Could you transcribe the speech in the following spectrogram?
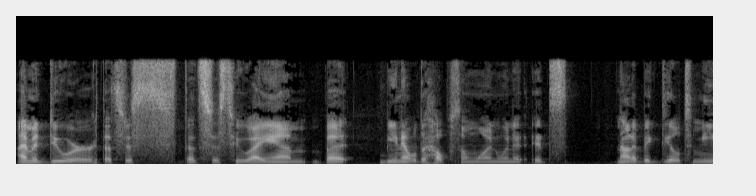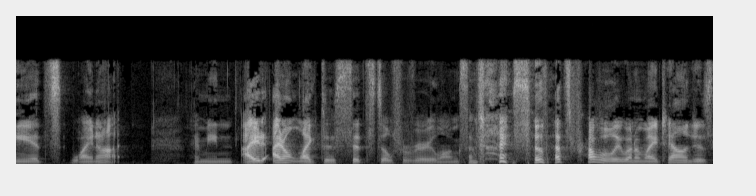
I'm a doer. That's just, that's just who I am. But being able to help someone when it, it's not a big deal to me, it's why not? I mean, I, I don't like to sit still for very long sometimes, so that's probably one of my challenges.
